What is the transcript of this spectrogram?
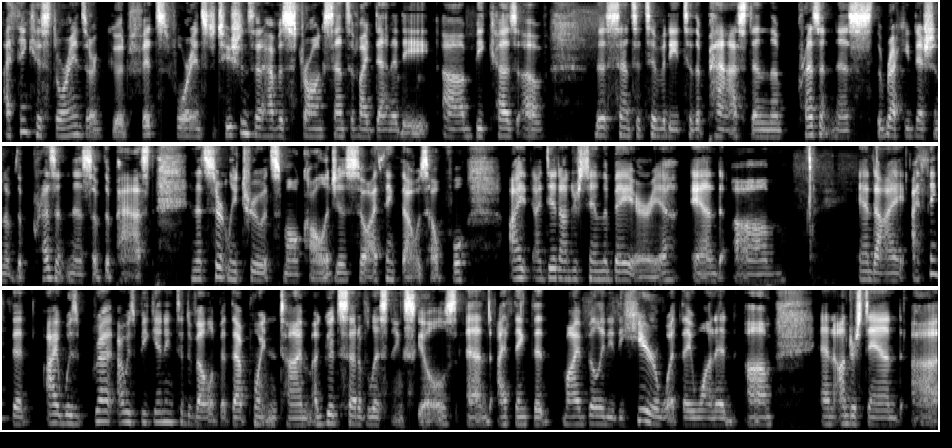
I think historians are good fits for institutions that have a strong sense of identity uh, because of the sensitivity to the past and the presentness, the recognition of the presentness of the past. And that's certainly true at small colleges. So I think that was helpful. I, I did understand the Bay Area and um, and I, I think that I was I was beginning to develop at that point in time a good set of listening skills, and I think that my ability to hear what they wanted um, and understand uh,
